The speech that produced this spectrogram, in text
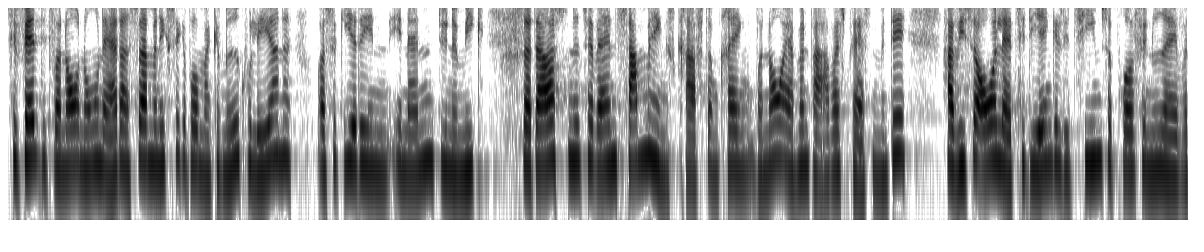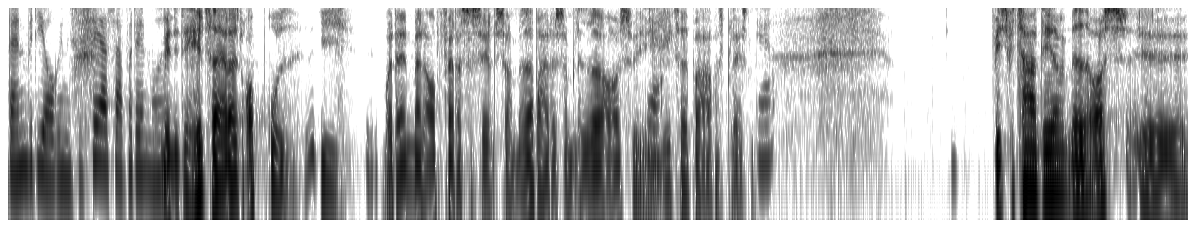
tilfældigt, hvornår nogen er der, så er man ikke sikker på, at man kan møde kollegerne, og så giver det en, en anden dynamik. Så der er også nødt til at være en sammenhængskraft omkring, hvornår er man på arbejdspladsen. Men det har vi så overladt til de enkelte teams at prøve at finde ud af, hvordan vil de organisere sig på den måde. Men i det hele taget er der et opbrud i, hvordan man opfatter sig selv som medarbejder, som leder, og også i ja. det hele taget på arbejdspladsen. Ja. Hvis vi tager det med os øh,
